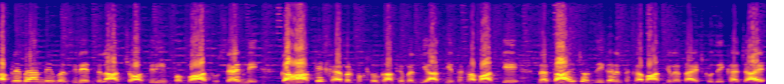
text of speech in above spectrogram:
अपने बयान में वज़ीर इतलात चौधरी फवाद हुसैन ने कहा कि खैबर पख्तूनख्वा के बल्दियाती इंतबात के नतज और दीगर इंतबात के नतज को देखा जाए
